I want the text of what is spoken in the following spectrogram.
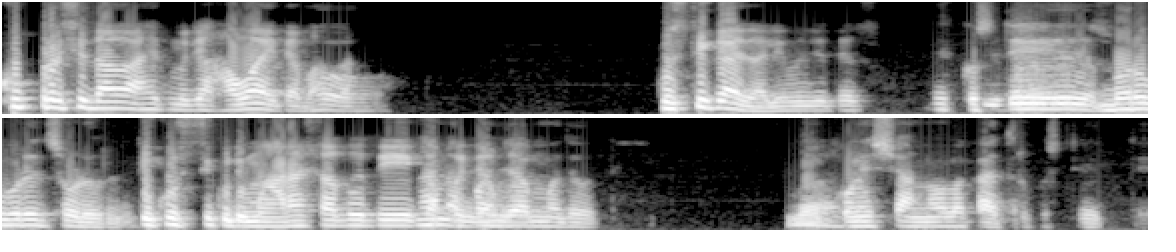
खूप प्रसिद्ध आहेत. म्हणजे हवा आहे त्या भागात. हो. कुस्ती काय झाली? म्हणजे ते कुस्ती बरोबरच सोडवली. ती कुस्ती कुठे? महाराष्ट्रात होती का पंजाब पंजाबमध्ये? होती. एकोणीसशे शहाण्णव ला काय तर कुस्ती होती.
